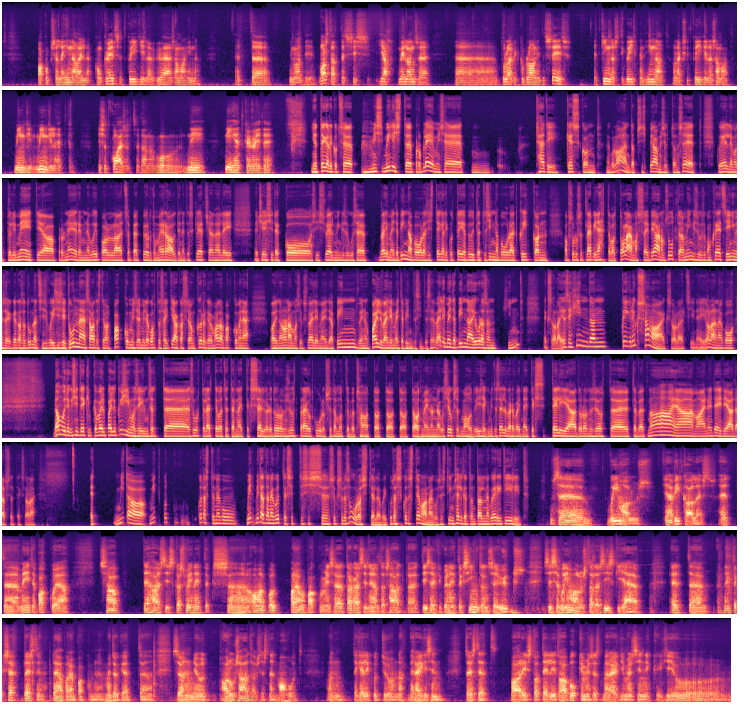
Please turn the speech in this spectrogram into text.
pakub selle hinna välja konkreetselt kõigile ühe ja sama hinna. et äh, niimoodi vastates siis jah, meil on see äh, tulevikuplaanides sees, et kindlasti kõik need hinnad oleksid kõigile samad mingi, mingil hetkel. lihtsalt koheselt seda nagu nii, nii hetkega ei tee. nii et tegelikult see, mis, millist probleemi see Taddy keskkond nagu lahendab, siis peamiselt on see, et kui eelnevalt oli meedia broneerimine võib-olla, et sa pead pöörduma eraldi näiteks Clear Channel'i, JCDecaux, siis veel mingisuguse välimeedia pinna poole, siis tegelikult teie püüdlete sinnapoole, et kõik on absoluutselt läbinähtavalt olemas, sa ei pea enam suhtlema mingisuguse konkreetse inimesega, keda sa tunned siis või siis ei tunne, saades temalt pakkumise, mille kohta sa ei tea, kas see on kõrge või madal pakkumine, vaid on olemas üks välimeedia pind või nagu palju välimeedia pindasid ja selle välimeedia pinna juures on hind, eks ole, ja see hind on kõigil üks sama, eks ole, et siin ei ole nagu no muidugi siin tekib ka veel palju küsimusi ilmselt äh, suurtel ettevõtetel, näiteks Selveri turundusjuht praegult kuulab seda, mõtleb, et oot-oot-oot-oot-oot, meil on nagu siuksed mahud või isegi mitte Selver, vaid näiteks Telia turundusjuht äh, ütleb, et no jaa, ma nüüd ei tea täpselt, eks ole. et mida, mit-, kuidas te nagu, mida te nagu ütleksite siis äh, siuksele suurostjale või kuidas, kuidas tema nagu, sest ilmselgelt on tal nagu eridiilid? see võimalus jääb ikka alles, et äh, meediapakkuja saab teha siis kasvõi näiteks äh, omalt poolt parema pakkumise tagasi nii-öelda saata, et isegi kui näiteks hind on see üks, siis see võimalus talle siiski jääb. et, et näiteks jah, tõesti teha parem pakkumine, muidugi, et see on ju arusaadav, sest need mahud on tegelikult ju noh, me ei räägi siin tõesti, et paarist hotellitoa book imisest, me räägime siin ikkagi ju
